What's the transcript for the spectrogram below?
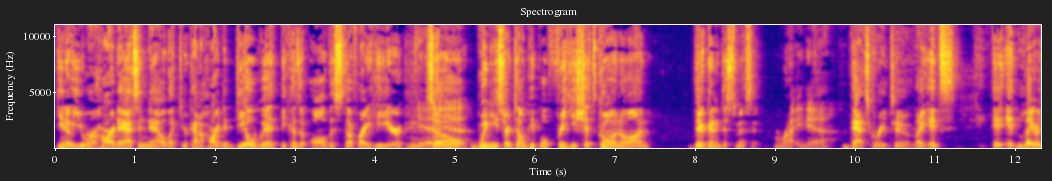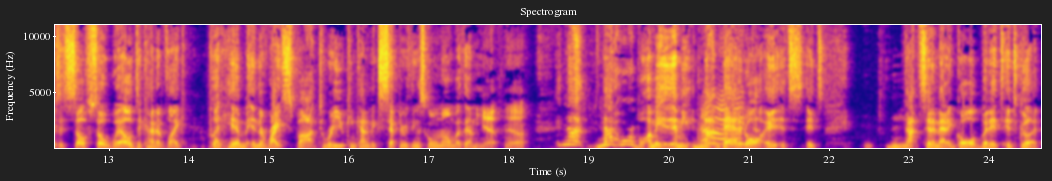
you know, you were a hard ass and now like you're kind of hard to deal with because of all this stuff right here. Yeah, so yeah. when you start telling people freaky shit's going on, they're going to dismiss it. Right, yeah. That's great too. Like it's, it, it layers itself so well to kind of like put him in the right spot to where you can kind of accept everything that's going on with him. Yep, yeah. Not, not horrible. I mean, I mean, not bad like at all. It- It's, it's not cinematic gold, but it's, it's good.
